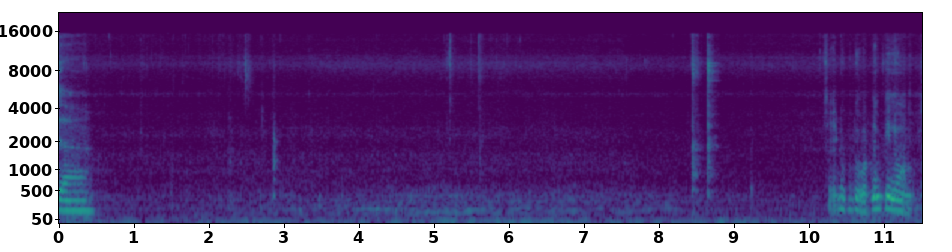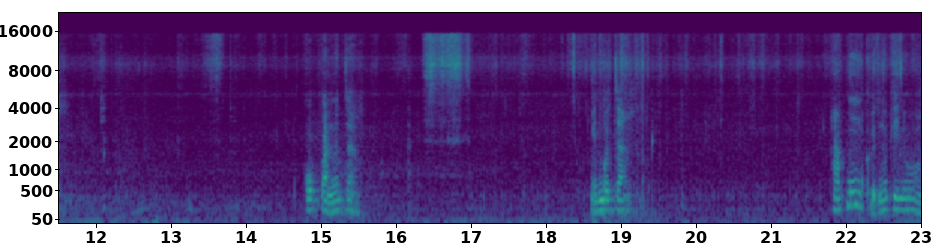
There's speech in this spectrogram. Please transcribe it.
จ้าใส่ลูกโดดน้ำพี่น้องก บกันนะจ๊ะเห็นบ่จ้ะหักมุมขึ้นนะพี่น้อง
